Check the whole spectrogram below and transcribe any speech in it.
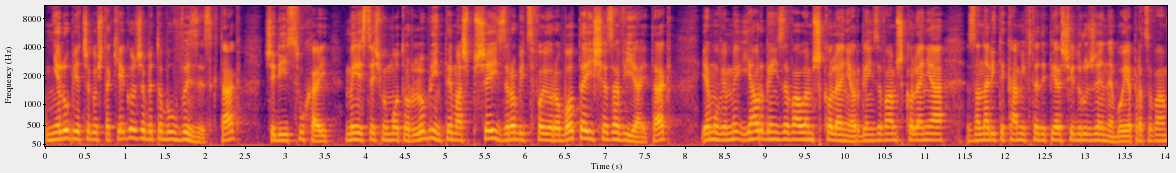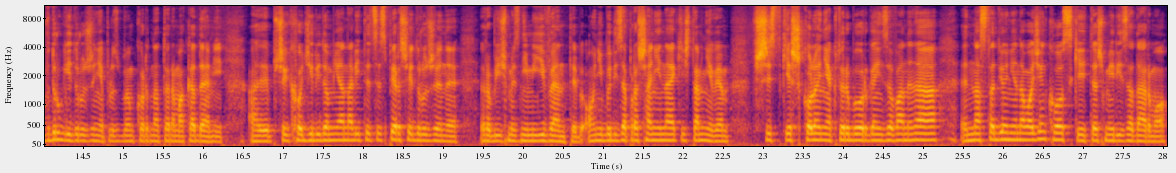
nie lubię czegoś takiego, żeby to był wyzysk, tak? Czyli słuchaj, my jesteśmy Motor Lublin, ty masz przyjść, zrobić swoją robotę i się zawijaj, tak? Ja mówię, my, ja organizowałem szkolenia, organizowałem szkolenia z analitykami wtedy pierwszej drużyny, bo ja pracowałem w drugiej drużynie, plus byłem koordynatorem akademii. Przychodzili do mnie analitycy z pierwszej drużyny, robiliśmy z nimi eventy. Oni byli zapraszani na jakieś tam, nie wiem, wszystkie szkolenia, które były organizowane na, na stadionie na Łazienkowskiej, też mieli za darmo.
